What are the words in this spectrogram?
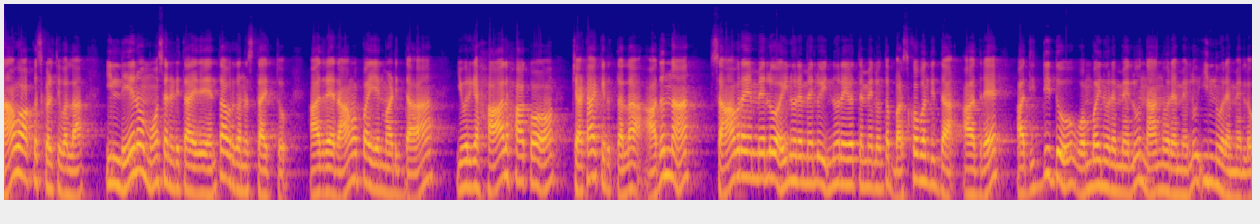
ನಾವು ಹಾಕಿಸ್ಕೊಳ್ತೀವಲ್ಲ, ಇಲ್ಲೇನೋ ಮೋಸ ನಡೀತಾ ಇದೆ ಅಂತ ಅವ್ರಿಗೆ ಅನ್ನಿಸ್ತಾ ಇತ್ತು. ಆದರೆ ರಾಮಪ್ಪ ಏನು ಮಾಡಿದ್ದ? ಇವರಿಗೆ ಹಾಲು ಹಾಕೋ ಚಟಾಕಿರುತ್ತಲ್ಲ ಅದನ್ನು ಸಾವಿರ ಎಂ ಎಲ್ಲು ಐನೂರು ಎಂ ಎಲ್ಲು ಇನ್ನೂರೈವತ್ತು ಎಂ ಎಲ್ ಅಂತ ಬರ್ಸ್ಕೊ ಬಂದಿದ್ದ. ಆದರೆ ಅದಿದ್ದಿದ್ದು ಒಂಬೈನೂರು ಎಂ ಎಲ್ಲು ನಾನ್ನೂರು ಎಂ ಎಲ್ಲು ಇನ್ನೂರು ಎಂ ಎಲ್ಲು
